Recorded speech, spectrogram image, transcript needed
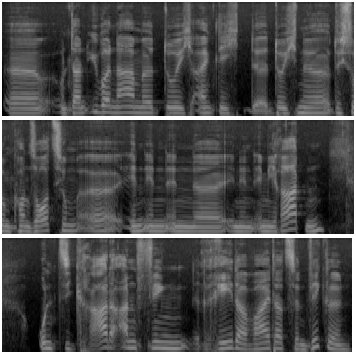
äh, und dann Übernahme durch eigentlich äh, durch eine durch so ein Konsortium äh, in, in, in, äh, in den Emiraten und sie gerade anfingen, Räder weiterzuentwickeln,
